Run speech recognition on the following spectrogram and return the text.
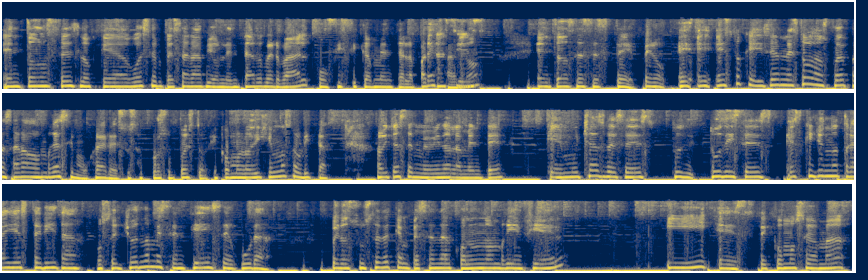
entonces lo que hago es empezar a violentar verbal o físicamente a la pareja, Así ¿no? es. Entonces, este, eh, eh, esto que dicen, esto nos puede pasar a hombres y mujeres, o sea, por supuesto. Y como lo dijimos ahorita, ahorita se me vino a la mente que muchas veces tú, tú dices, es que yo no traía esta herida, o sea, yo no me sentía insegura, pero sucede que empecé a andar con un hombre infiel y este, ¿cómo se llama?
